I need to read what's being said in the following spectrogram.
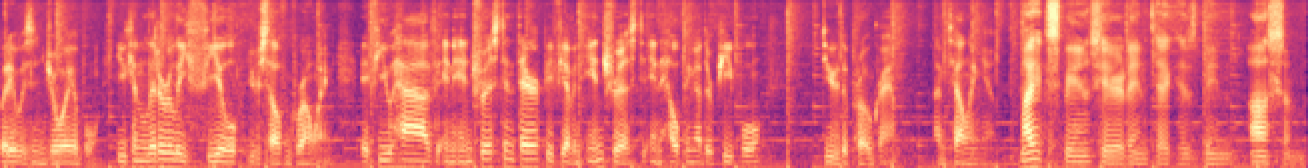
but it was enjoyable. You can literally feel yourself growing. If you have an interest in therapy, if you have an interest in helping other people, do the program. I'm telling you. My experience here at Antioch has been awesome.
